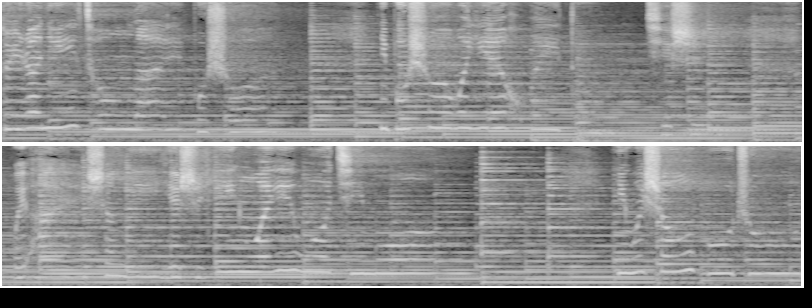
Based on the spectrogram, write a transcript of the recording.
虽然你从来不说，你不说我也会懂。其实会爱上你，也是因为我寂寞，因为受不住。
